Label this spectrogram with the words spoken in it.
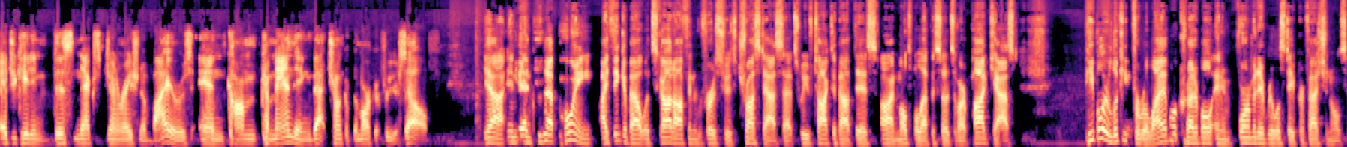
educating this next generation of buyers and com- commanding that chunk of the market for yourself. Yeah, and, and to that point, I think about what Scott often refers to as trust assets. We've talked about this on multiple episodes of our podcast. People are looking for reliable, credible, and informative real estate professionals.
